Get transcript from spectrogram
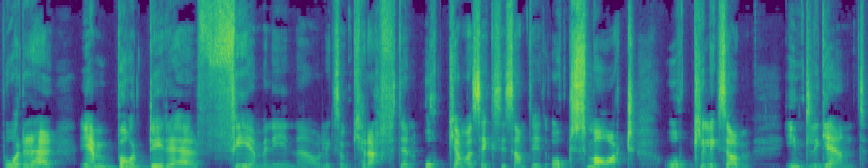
både det här embody, det här feminina och liksom kraften och kan vara sexig samtidigt och smart och liksom intelligent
